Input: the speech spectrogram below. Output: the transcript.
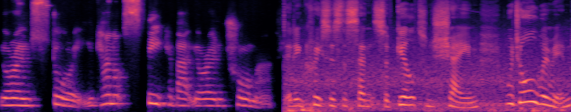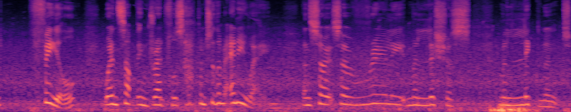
your own story. You cannot speak about your own trauma. It increases the sense of guilt and shame, which all women feel when something dreadful's happened to them anyway. And so it's a really malicious, malignant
